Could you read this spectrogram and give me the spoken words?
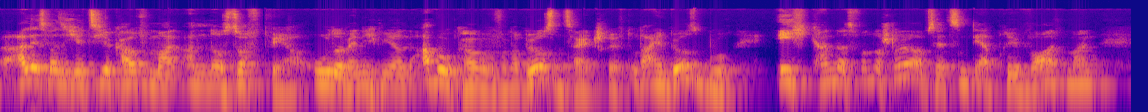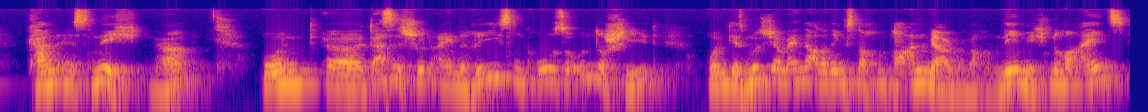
alles, was ich jetzt hier kaufe, mal an der Software oder wenn ich mir ein Abo kaufe von einer Börsenzeitschrift oder ein Börsenbuch, ich kann das von der Steuer absetzen. Der Privatmann kann es nicht. Ne? Und äh, das ist schon ein riesengroßer Unterschied. Und jetzt muss ich am Ende allerdings noch ein paar Anmerkungen machen. Nämlich Nummer eins,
